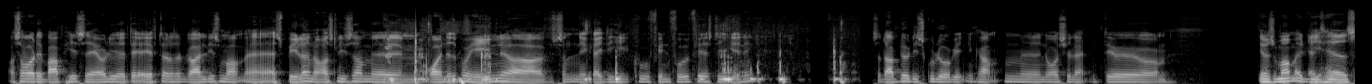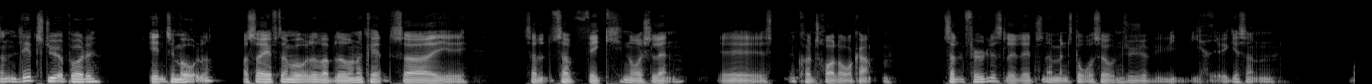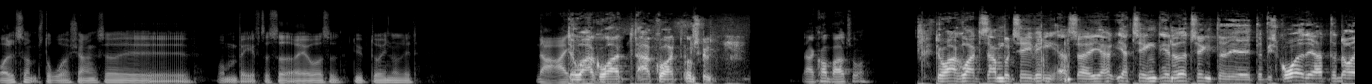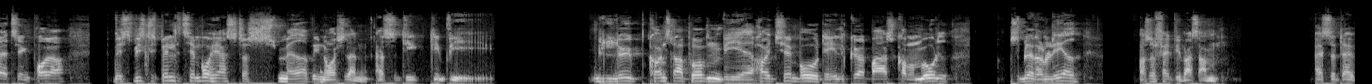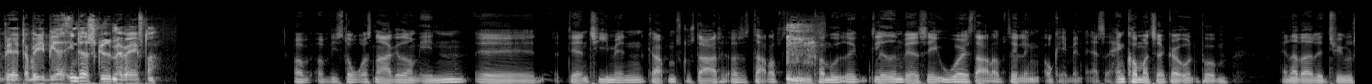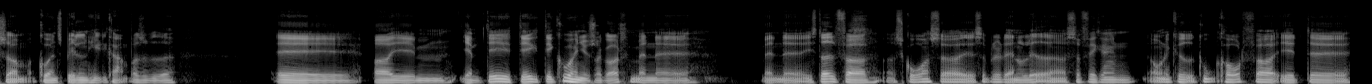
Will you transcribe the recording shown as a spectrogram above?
Og så var det bare pisse ærgerligt, og derefter var det ligesom om, at spillerne også ligesom øh, røg ned på hælene, og sådan ikke rigtig helt kunne finde fodfæste igen, ikke? Så der blev de skulle lukke ind i kampen med Nordsjælland. Det er jo... Det var som om, at vi Ja, det- havde sådan lidt styr på det ind til målet, og så efter målet var blevet underkendt, så, øh, så, så fik Nordsjælland øh, kontrol over kampen. Så den føltes lidt lidt, når man stod og så den, synes jeg. Vi, vi, vi havde jo ikke sådan voldsomt store chancer, øh, hvor man bagefter sad og ærgede sig dybt og lidt. Nej, Det var akkurat, akkurat, undskyld. Nej, kom bare, Thor. Det var akkurat det samme på tv. Altså, jeg, jeg tænkte, jeg nåede at tænke, da, da vi scorede der, der nåede jeg at tænke, prøv at hvis vi skal spille det tempo her, så smadrer vi Nordsjælland. Altså, de, de, vi løb kontra på dem, vi er højt tempo, det hele gjort bare, så kommer målet, og så bliver der annulleret, og så faldt vi bare sammen. Altså, der, der, vi, vi havde intet at skyde med bagefter. Og, og vi stod og snakkede om inden, øh, der en time inden kampen skulle starte, og så startopstillingen kom ud, ikke? glæden ved at se uger i startopstillingen. Okay, men altså, han kommer til at gøre ondt på dem. Han har været lidt tvivlsom, kunne han spille en hel kamp og så videre. Øh, og øhm, jamen, det, det, det kunne han jo så godt, men, øh, men øh, i stedet for at score, så, øh, så blev det annulleret, og så fik han i kødet gul kort for et, øh,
